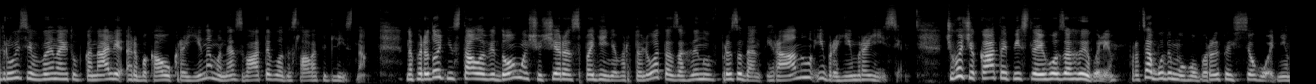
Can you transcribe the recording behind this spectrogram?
друзі! Ви на ютуб каналі РБК Україна. Мене звати Владислава Підлісна. Напередодні стало відомо, що через падіння вертольота загинув президент Ірану Ібрагім Раїсі. Чого чекати після його загибелі? Про це будемо говорити сьогодні.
